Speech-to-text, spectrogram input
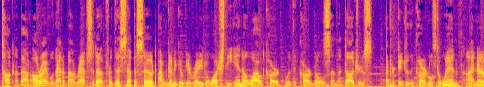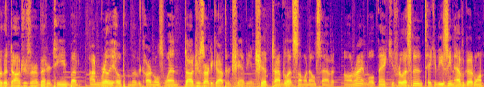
talking about him. All right, well, that about wraps it up for this episode. I'm going to go get ready to watch the NL wild card with the Cardinals and the Dodgers. I predicted the Cardinals to win. I know the Dodgers are a better team, but I'm really hoping that the Cardinals win. Dodgers already got their championship. Time to let someone else have it. All right. Well, thank you for listening. Take it easy and have a good one.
